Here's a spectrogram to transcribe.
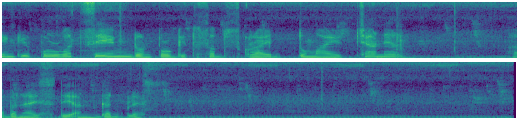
Thank you for watching. Don't forget to subscribe to my channel. Have a nice day and God bless.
